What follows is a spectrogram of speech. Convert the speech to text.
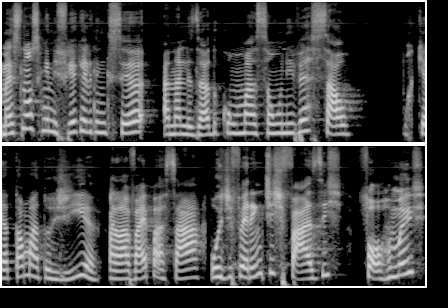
mas isso não significa que ele tem que ser analisado como uma ação universal. Porque a taumaturgia, ela vai passar por diferentes fases, formas,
